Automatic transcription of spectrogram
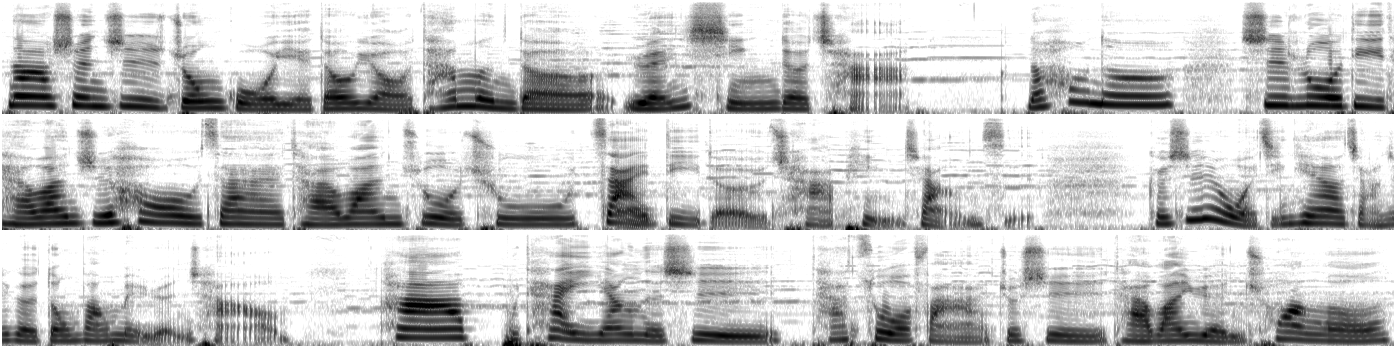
那甚至中国也都有他们的原型的茶。然后呢，是落地台湾之后，在台湾做出在地的茶品这样子。可是我今天要讲这个东方美人茶哦，它不太一样的是，它做法就是台湾原创哦。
